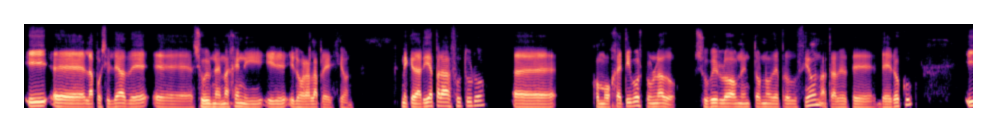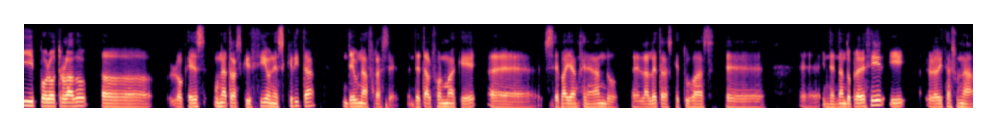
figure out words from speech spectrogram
y la posibilidad de subir una imagen y, lograr la predicción. Me quedaría para el futuro como objetivos, por un lado, subirlo a un entorno de producción a través de, de Heroku y por otro lado, lo que es una transcripción escrita de una frase, de tal forma que eh, se vayan generando eh, las letras que tú vas eh, intentando predecir y realizas una,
